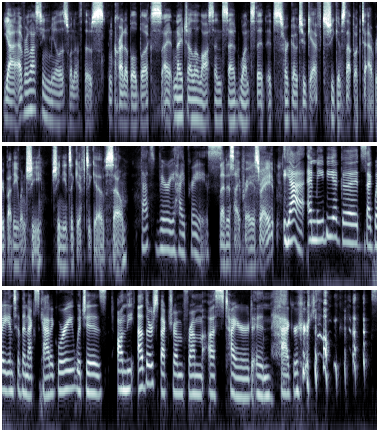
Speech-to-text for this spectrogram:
Yeah, Everlasting Meal is one of those incredible books. I, Nigella Lawson said once that it's her go-to gift. She gives that book to everybody when she she needs a gift to give. So That's very high praise. that is high praise, right? Yeah. And maybe a good segue into the next category, which is on the other spectrum from us tired and haggard home cooks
